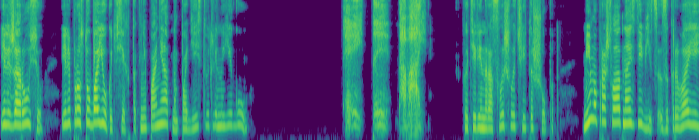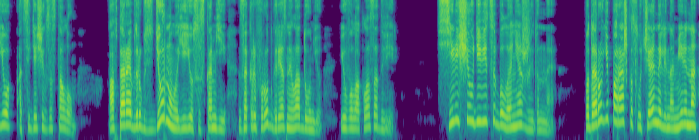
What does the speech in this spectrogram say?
Или Жарусю? Или просто убаюкать всех? Так непонятно, подействует ли на Ягу. «Эй, ты, давай!» Катерина расслышала чей-то шепот. Мимо прошла одна из девиц, закрывая ее от сидящих за столом. А вторая вдруг сдернула ее со скамьи, закрыв рот грязной ладонью, и уволокла за дверь. Силище у девицы было неожиданное. По дороге Парашка случайно или намеренно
